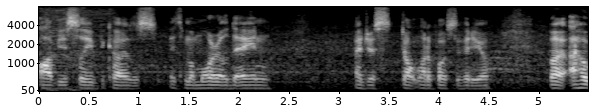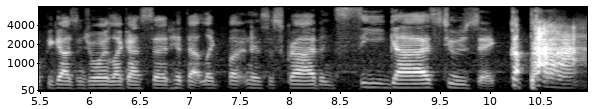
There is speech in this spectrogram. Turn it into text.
obviously, because it's Memorial Day, and I just don't want to post a video. But I hope you guys enjoy. Like I said, hit that like button and subscribe. And see you guys Tuesday. Kapah!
